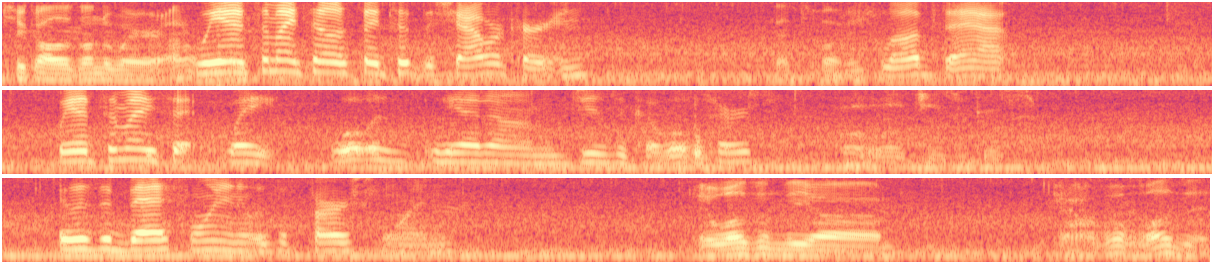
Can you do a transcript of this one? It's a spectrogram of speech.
took all his underwear. We know. had somebody tell us they took the shower curtain. That's funny. Loved that. We had somebody say, wait, what was, we had um Jessica. What was hers? Oh, well, Jessica's. It was the best one and it was the first one. It wasn't the. Uh, God, what was it?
